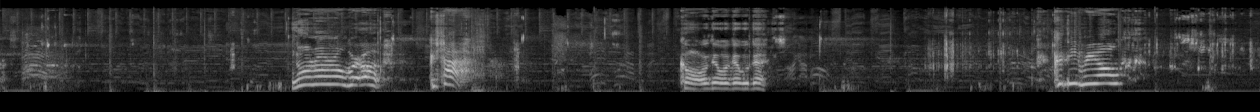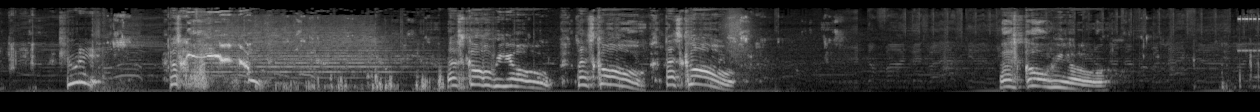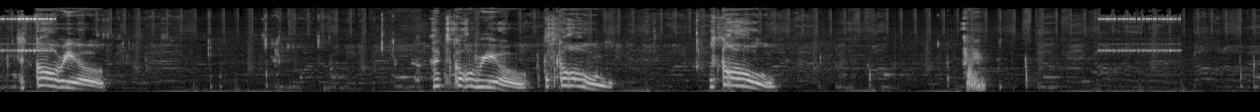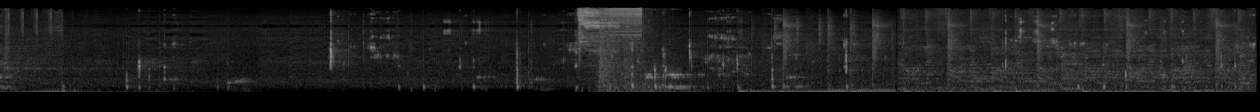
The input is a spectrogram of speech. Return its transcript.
No, no, no, we're up. Shot. Come on, we're good, we're good, we're good. Good D, Rio. Shoot it. Let's go. Let's go, Rio. Let's go. Let's go. Let's go, Rio. Let's go, Rio. Let's go, Rio. Let's go. Let's go.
